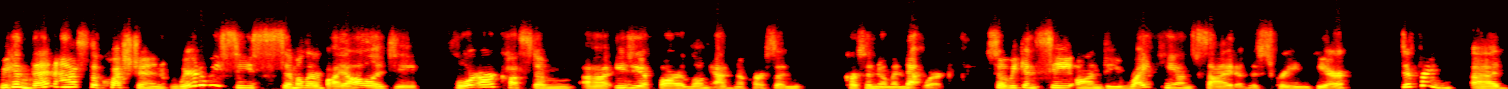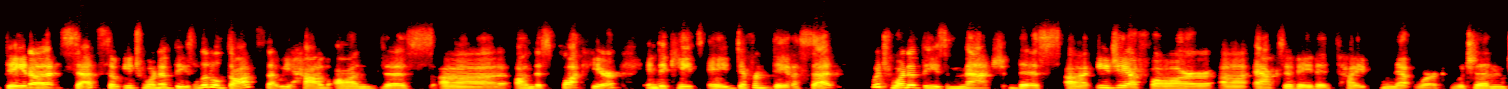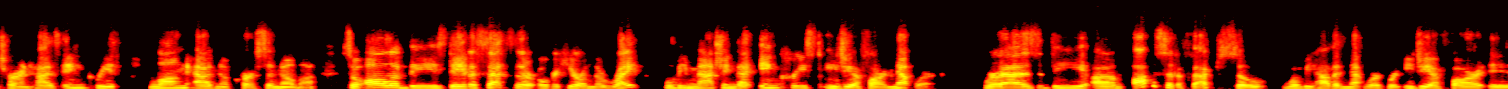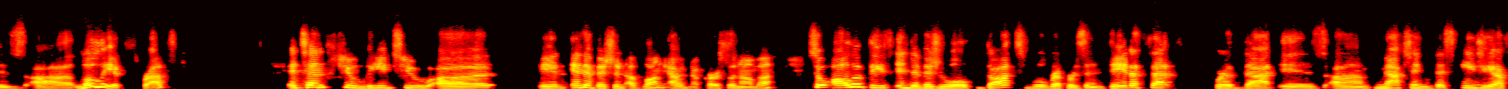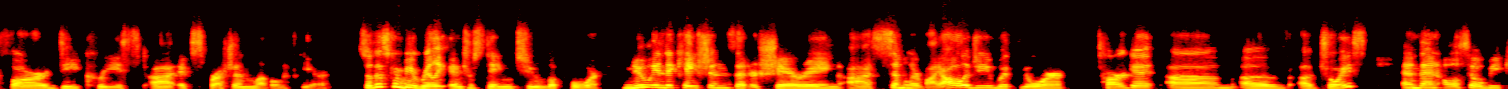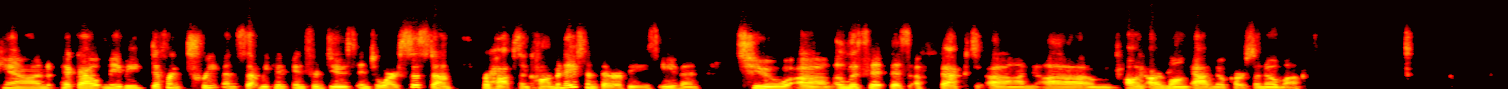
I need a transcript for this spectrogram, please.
We can then ask the question, where do we see similar biology for our custom uh, EGFR lung adenocarcinoma network? So we can see on the right-hand side of the screen here, different uh, data sets. So each one of these little dots that we have on this, uh, on this plot here indicates a different data set. Which one of these match this uh, EGFR uh, activated type network, which then in turn has increased lung adenocarcinoma. So all of these data sets that are over here on the right will be matching that increased EGFR network. Whereas the um, opposite effect, so when we have a network where EGFR is uh, lowly expressed, it tends to lead to uh, an inhibition of lung adenocarcinoma. So all of these individual dots will represent data sets where that is um, matching this EGFR decreased uh, expression level here. So this can be really interesting to look for new indications that are sharing uh, similar biology with your target um, of, of choice. And then also we can pick out maybe different treatments that we can introduce into our system, perhaps in combination therapies even, to um, elicit this effect on, um, on our lung adenocarcinoma.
